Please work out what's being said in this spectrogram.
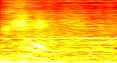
Okay.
